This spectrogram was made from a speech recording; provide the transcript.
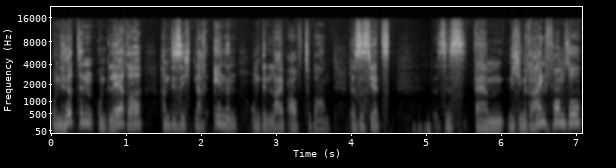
Und Hirten und Lehrer haben die Sicht nach innen, um den Leib aufzubauen. Das ist jetzt es ist ähm, nicht in Reinform so,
